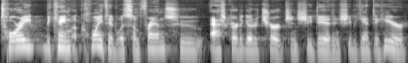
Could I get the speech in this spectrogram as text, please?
Tori became acquainted with some friends who asked her to go to church, and she did, and she began to hear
